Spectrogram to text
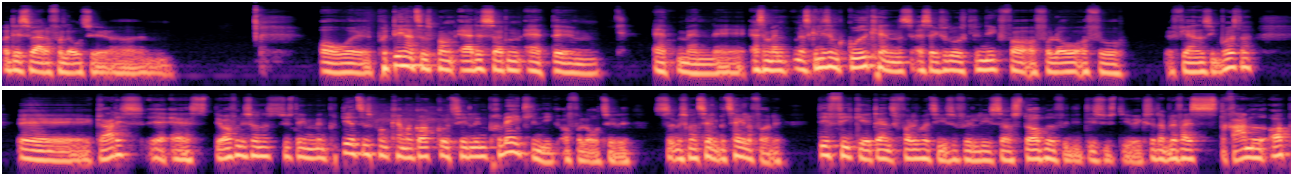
og det er svært at få lov til. Og, øhm, og øh, på det her tidspunkt er det sådan, at, øh, at man, øh, altså man, man skal ligesom godkendes af seksologisk klinik for at få lov at få fjernet sine bryster øh, gratis af det offentlige sundhedssystem, men på det her tidspunkt kan man godt gå til en privat klinik og få lov til det, så hvis man selv betaler for det. Det fik øh, Dansk Folkeparti selvfølgelig så stoppet, fordi det synes de jo ikke. Så der blev faktisk strammet op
